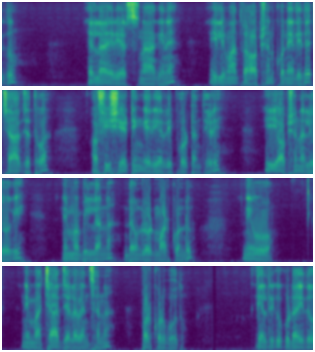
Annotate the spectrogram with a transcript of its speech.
ಇದು ಎಲ್ಲ ಏರಿಯರ್ಸ್ನ ಹಾಗೆಯೇ ಇಲ್ಲಿ ಮಾತ್ರ ಆಪ್ಷನ್ ಕೊನೆಯಲ್ಲಿದೆ ಚಾರ್ಜ್ ಅಥವಾ ಅಫಿಷಿಯೇಟಿಂಗ್ ಏರಿಯರ್ ರಿಪೋರ್ಟ್ ಅಂತೇಳಿ. ಈ ಆಪ್ಷನಲ್ಲಿ ಹೋಗಿ ನಿಮ್ಮ ಬಿಲ್ಲನ್ನು ಡೌನ್ಲೋಡ್ ಮಾಡಿಕೊಂಡು ನೀವು ನಿಮ್ಮ ಚಾರ್ಜ್ ಅಲವೆನ್ಸನ್ನು ಪಡ್ಕೊಳ್ಬೋದು. ಎಲ್ರಿಗೂ ಕೂಡ ಇದು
